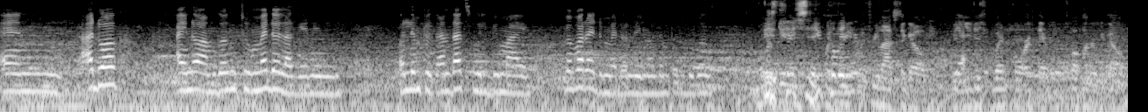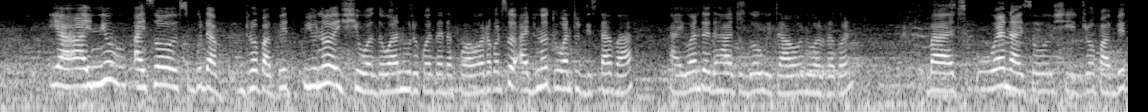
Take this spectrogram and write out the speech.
and hard work, I know I'm going to medal again in Olympic, and that will be my favorite medal in Olympic because Beatrice, did you come in here? with three laps to go. and Yeah. You just went for it there with 1,200 to go. Yeah, I knew I saw have drop a bit. You know, she was the one who requested for a world record, so I did not want to disturb her. I wanted her to go with her own world record. But when I saw she drop a bit,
